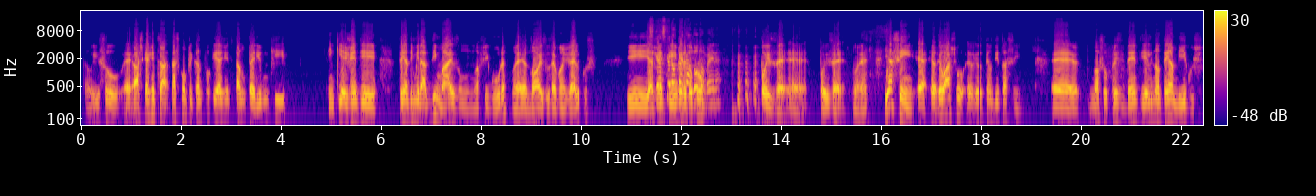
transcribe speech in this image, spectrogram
Então isso, é, eu acho que a gente está tá se complicando porque a gente está num período em que, em que a gente tem admirado demais uma figura, é? nós os evangélicos, e Esquece a gente que ele é um um... também, né? pois é, é, pois é, não é? E assim, é, eu, eu, acho, eu, eu, tenho dito assim, é, nosso presidente, ele não tem amigos,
